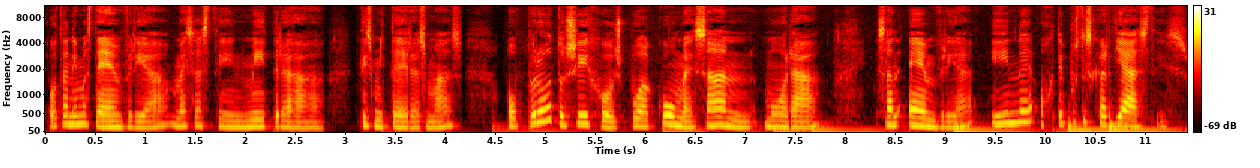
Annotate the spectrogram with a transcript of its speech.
όταν είμαστε έμβρια μέσα στην μήτρα της μητέρας μας, ο πρώτος ήχος που ακούμε σαν μωρά, σαν έμβρια, είναι ο χτύπος της καρδιάς της.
